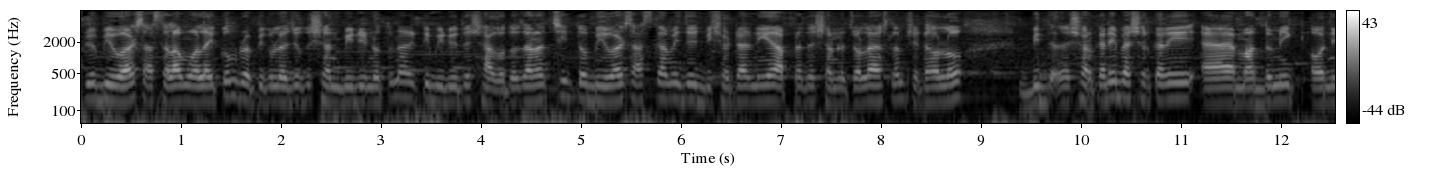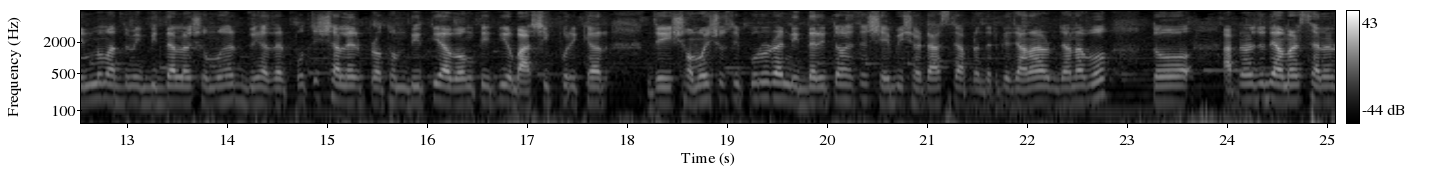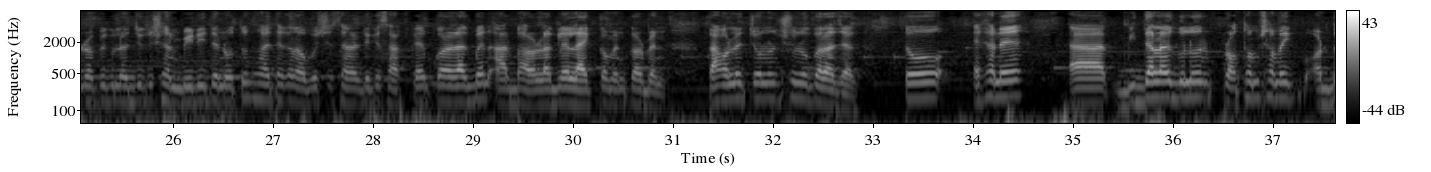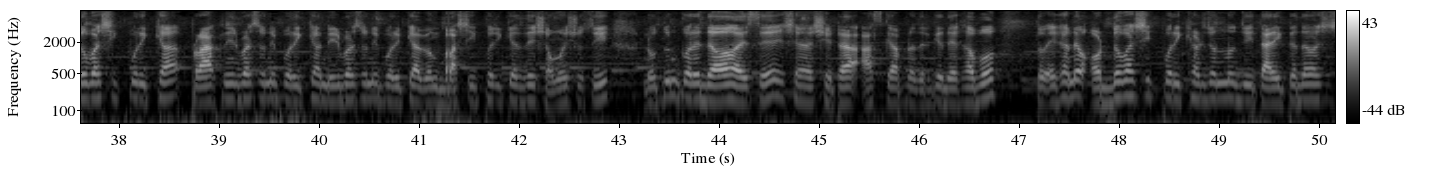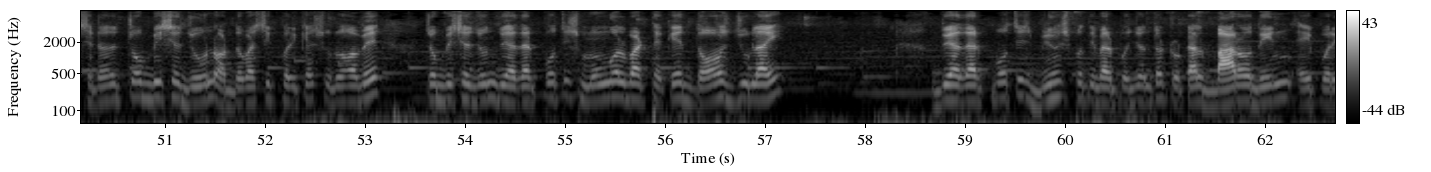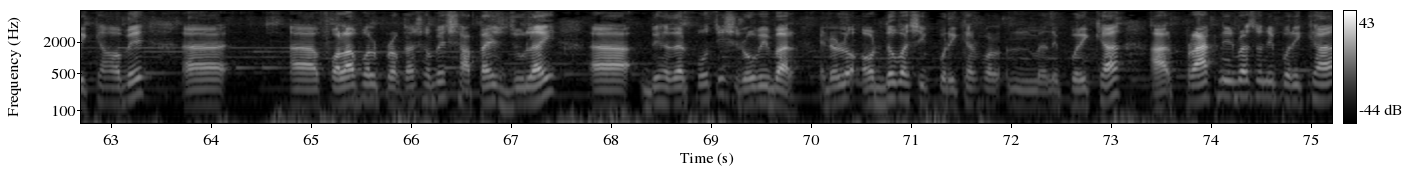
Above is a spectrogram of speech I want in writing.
প্রিয় ভিউয়ার্স, আসসালামু আলাইকুম। রফিকুল এডুকেশন বিডি নতুন আরেকটি ভিডিওতে স্বাগত জানাচ্ছি। তো ভিউয়ার্স, আজকে আমি যে বিষয়টা নিয়ে আপনাদের সামনে চলে আসলাম, সেটা হলো সরকারি, বেসরকারি মাধ্যমিক ও নিম্ন মাধ্যমিক বিদ্যালয়সমূহের দুই হাজার পঁচিশ সালের প্রথম, দ্বিতীয় এবং তৃতীয় বার্ষিক পরীক্ষার যেই সময়সূচি পুনরায় নির্ধারিত হয়েছে, সেই বিষয়টা আজকে আপনাদেরকে জানার জানাব। তো আপনারা যদি আমার চ্যানেল রফিকুল এডুকেশন বিডিতে নতুন হয়ে থাকেন, অবশ্যই চ্যানেলটিকে সাবস্ক্রাইব করে রাখবেন আর ভালো লাগলে লাইক, কমেন্ট করবেন। তাহলে চলুন শুরু করা যাক। তো এখানে বিদ্যালয়গুলোর প্রথম সাময়িক অর্ধবার্ষিক পরীক্ষা, প্রাক নির্বাচনী পরীক্ষা নির্বাচনী পরীক্ষা এবং বার্ষিক পরীক্ষার যে সময়সূচি নতুন করে দেওয়া হয়েছে সেটা আজকে আপনাদেরকে দেখাবো। তো এখানে অর্ধবার্ষিক পরীক্ষার জন্য যে তারিখটা দেওয়া আছে সেটা হচ্ছে চব্বিশে জুন। অর্ধবার্ষিক পরীক্ষা শুরু হবে চব্বিশে জুন দুই হাজার পঁচিশ মঙ্গলবার থেকে দশ জুলাই দুই হাজার পঁচিশ বৃহস্পতিবার পর্যন্ত টোটাল বারো দিন এই পরীক্ষা হবে। ফলাফল প্রকাশ হবে সাতাইশ জুলাই দুই হাজার পঁচিশ রবিবার। এটা হলো অর্ধবার্ষিক পরীক্ষার মানে পরীক্ষা। আর প্রাক নির্বাচনী পরীক্ষা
